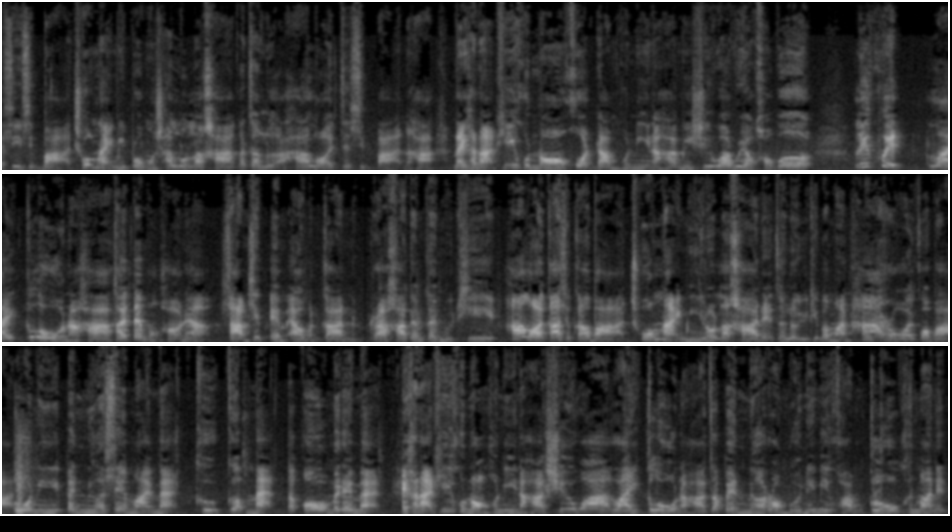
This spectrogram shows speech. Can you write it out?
640 บาท ช่วงไหนมีโปรโมชั่นลดราคาก็จะเหลือ 570 บาทนะคะ ในขณะที่คุณน้องขวดดำคนนี้นะคะ มีชื่อว่า Real Cover Liquid Light Glow นะคะ ไซส์เต็มของเขาเนี่ย 30 ml เหมือนกัน ราคาเต็ม ๆ อยู่ที่ 599 บาท ช่วงไหนมีลดราคาเนี่ย จะเหลืออยู่ที่ประมาณ 500 กว่าบาท ตัวนี้เป็นเนื้อเซมายแมตคือเกือบแมตแต่ก็ไม่ได้แมต ในขณะที่คุณน้องคนนี้นะคะ ชื่อว่า Light Glow นะคะ จะเป็นเนื้อรองพื้นที่มีความโกลขึ้นมาเนิด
